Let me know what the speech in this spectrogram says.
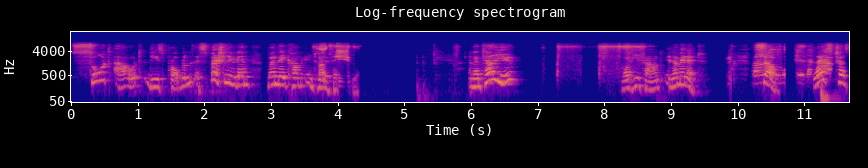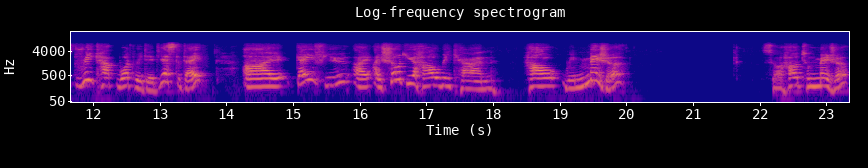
sort out these problems, especially then when they come into the session. And I tell you what he found in a minute. So let's just recap what we did yesterday. I gave you, I, I showed you how we can, how we measure. So how to measure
